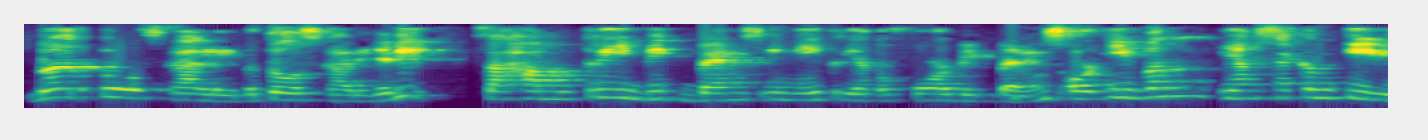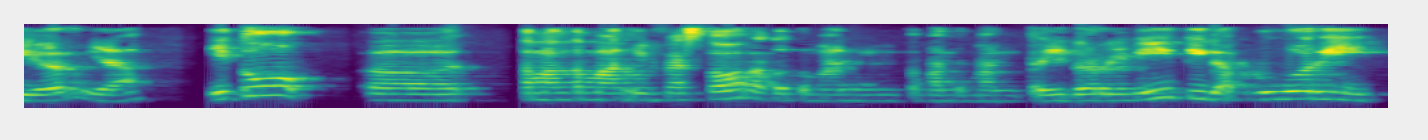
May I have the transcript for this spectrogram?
Betul sekali, betul sekali. Jadi saham three big banks ini, three atau four big banks, or even yang second tier ya, itu uh, teman-teman investor atau teman-teman trader ini tidak perlu worry.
